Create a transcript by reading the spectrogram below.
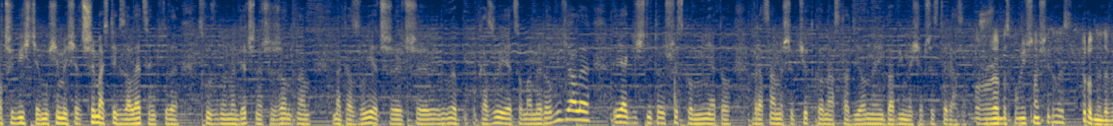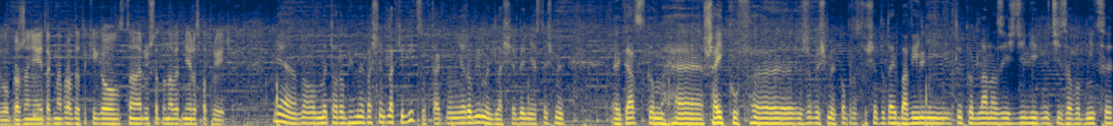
oczywiście musimy się trzymać tych zaleceń, które służby medyczne czy rząd nam nakazuje, czy, czy pokazuje, co mamy robić, ale jak jeśli to już wszystko minie, to wracamy szybciutko na stadiony i bawimy się wszyscy razem. Bo żużel bez publiczności to jest trudny do wyobrażenia i tak naprawdę takiego scenariusza to nawet nie rozpatrujecie. Nie, no my to robimy właśnie dla kibiców, tak? No nie robimy dla siebie, nie jesteśmy garstką e, szejków, e, żebyśmy po prostu się tutaj bawili i tylko dla nas jeździli ci zawodnicy.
